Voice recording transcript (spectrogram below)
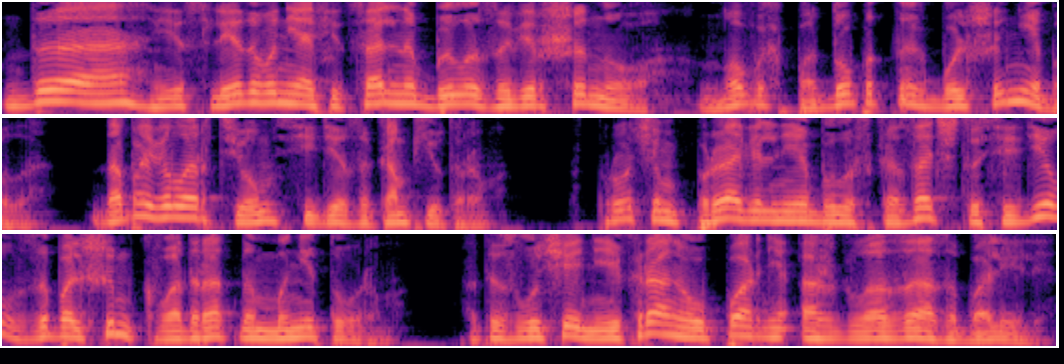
Да, исследование официально было завершено, новых подопытных больше не было, добавил Артем, сидя за компьютером. Впрочем, правильнее было сказать, что сидел за большим квадратным монитором. От излучения экрана у парня аж глаза заболели.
